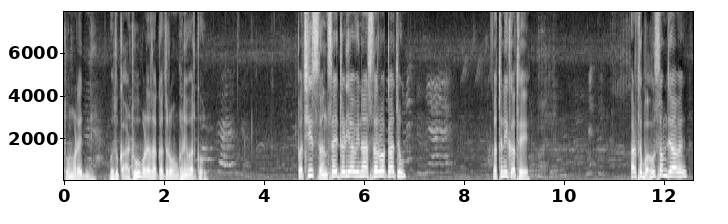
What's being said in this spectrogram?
તો મળે જ નહીં. બધું કાઢવું પડે છે કચરો હું ઘણીવાર કહું. પછી સંશય ટળ્યા વિના સર્વ કાચું. કથની કથે. અર્થ બહુ સમજાવે.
